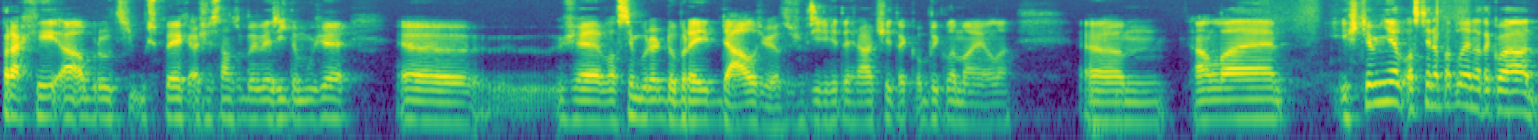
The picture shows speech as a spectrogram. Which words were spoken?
prachy a o budoucí úspěch a že sám sobě věří tomu, že, uh, že vlastně bude dobrý dál, že jo, což přijde, že ty hráči tak obvykle mají, ale um, ale ještě mě vlastně napadlo jedna taková,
